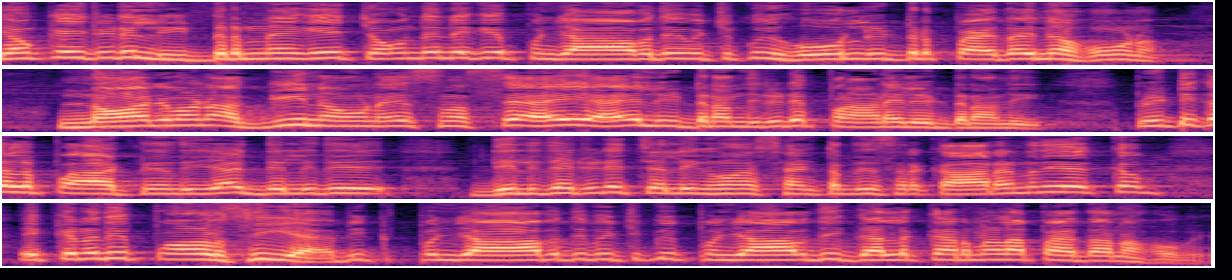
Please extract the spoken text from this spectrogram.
ਕਿਉਂਕਿ ਜਿਹੜੇ ਲੀਡਰ ਨੇਗੇ ਚਾਹੁੰਦੇ ਨੇ ਕਿ ਪੰਜਾਬ ਦੇ ਵਿੱਚ ਕੋਈ ਹੋਰ ਲੀਡਰ ਪੈਦਾ ਹੀ ਨਾ ਹੋਣ। ਨੌਜਵਾਨ ਅੱਗੇ ਨਾ ਆਉਣ ਇਹ ਸਮੱਸਿਆ ਇਹ ਹੈ ਲੀਡਰਾਂ ਦੀ, ਜਿਹੜੇ ਪੁਰਾਣੇ ਲੀਡਰਾਂ ਦੀ ਪੋਲੀਟੀਕਲ ਪਾਰਟੀਆਂ ਦੀ, ਜਾਂ ਦਿੱਲੀ ਦੇ ਦਿੱਲੀ ਦੇ ਜਿਹੜੇ ਚੱਲੀ ਹੋਏ ਸੈਂਟਰ ਦੀ ਸਰਕਾਰ ਇਹਨਾਂ ਦੀ ਇੱਕ ਇੱਕ ਇਹਨਾਂ ਦੀ ਪਾਲਿਸੀ ਹੈ ਵੀ ਪੰਜਾਬ ਦੇ ਵਿੱਚ ਕੋਈ ਪੰਜਾਬ ਦੀ ਗੱਲ ਕਰਨ ਵਾਲਾ ਪੈਦਾ ਨਾ ਹੋਵੇ।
